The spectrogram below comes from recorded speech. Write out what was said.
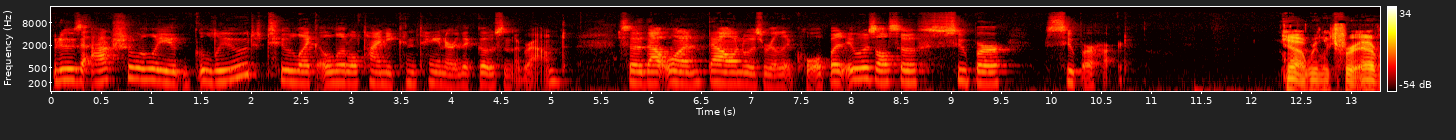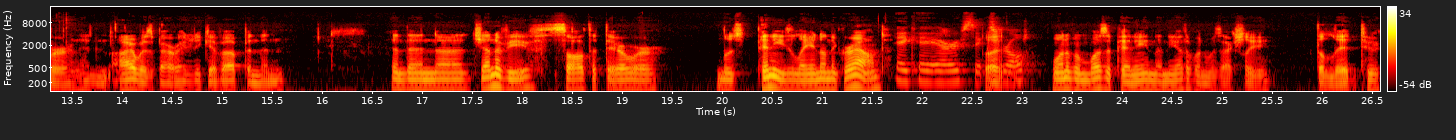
but it was actually glued to like a little tiny container that goes in the ground. So that one, that one was really cool, but it was also super, super hard. Yeah, we looked forever, and I was about ready to give up, and then, and then uh, Genevieve saw that there were those pennies laying on the ground. AKA our six-year-old. One of them was a penny, and then the other one was actually the lid to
